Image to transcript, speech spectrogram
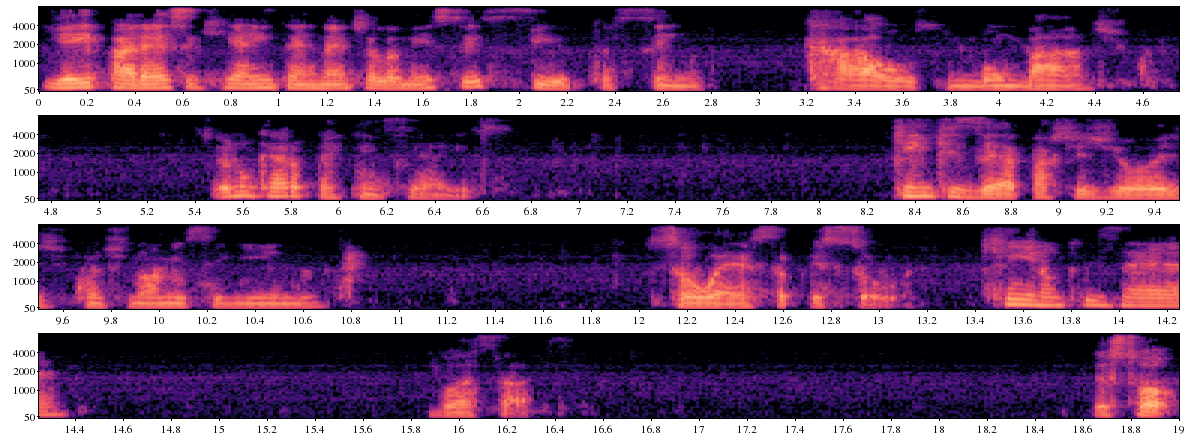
E aí parece que a internet ela necessita, assim, caos, bombástico. Eu não quero pertencer a isso. Quem quiser a partir de hoje continuar me seguindo, sou essa pessoa. Quem não quiser, boa sorte. Eu sou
